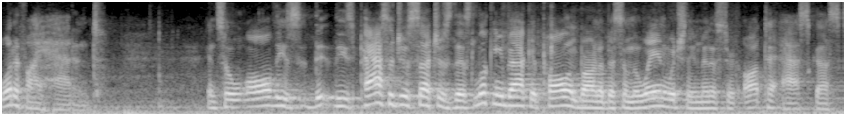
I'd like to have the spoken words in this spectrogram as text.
What if I hadn't? And so, all these, th- these passages, such as this, looking back at Paul and Barnabas and the way in which they ministered, ought to ask us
